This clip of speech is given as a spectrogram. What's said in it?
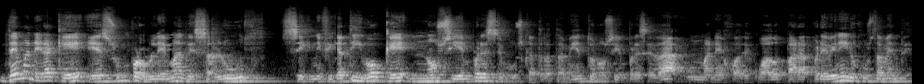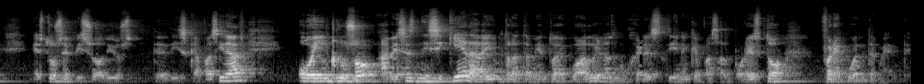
De manera que es un problema de salud significativo que no siempre se busca tratamiento, no siempre se da un manejo adecuado para prevenir justamente estos episodios de discapacidad o incluso a veces ni siquiera hay un tratamiento adecuado y las mujeres tienen que pasar por esto frecuentemente.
